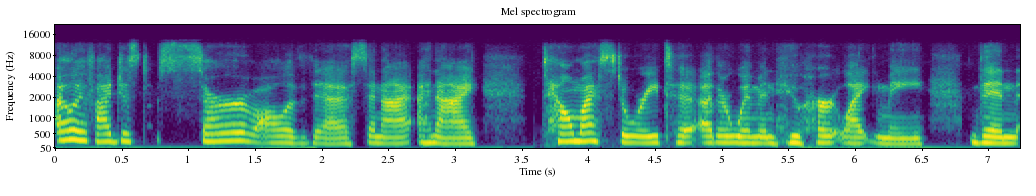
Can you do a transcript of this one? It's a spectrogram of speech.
oh, if I just serve all of this and I and I tell my story to other women who hurt like me, then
